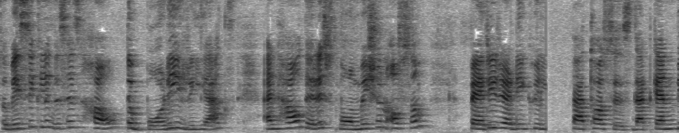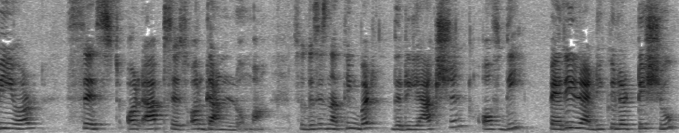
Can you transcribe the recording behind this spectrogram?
So basically this is how the body reacts and how there is formation of some periradicular pathosis that can be your cyst or abscess or granuloma. So this is nothing but the reaction of the periradicular tissue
